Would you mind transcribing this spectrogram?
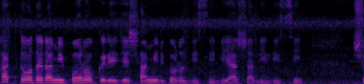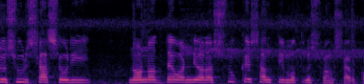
থাকতে ওদের, আমি বড় করে যে স্বামীর ঘরে দিছি, বিয়া শাদি দিছি। শ্বশুর, শাশুড়ি, ননদ, দেওয়ার নিয়ে ওরা সুখে, শান্তির মতন সংসার করে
